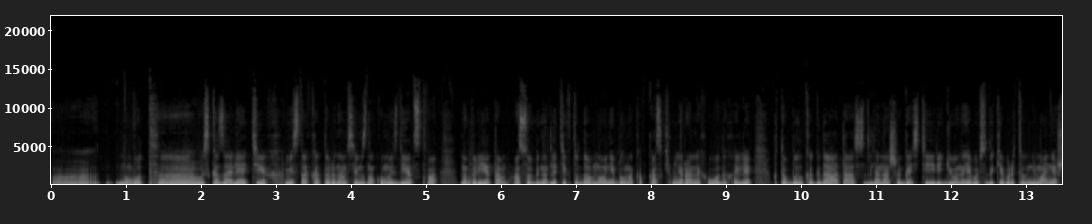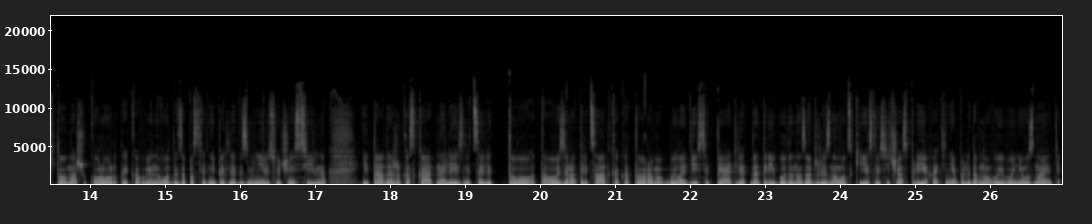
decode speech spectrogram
А, ну вот, э, вы сказали о тех местах, которые нам всем знакомы с детства, но при этом, особенно для тех, кто давно не был на Кавказских минеральных водах или кто был когда-то для наших гостей региона, я бы все-таки обратил внимание, что наши курорты и Кавминводы за последние пять лет изменились очень сильно. И та даже каскадная лестница или то, то озеро Тридцатка, которому было 10-5 лет, до 3 года назад Железноводский, если сейчас приехать и не были давно, вы его не узнаете.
